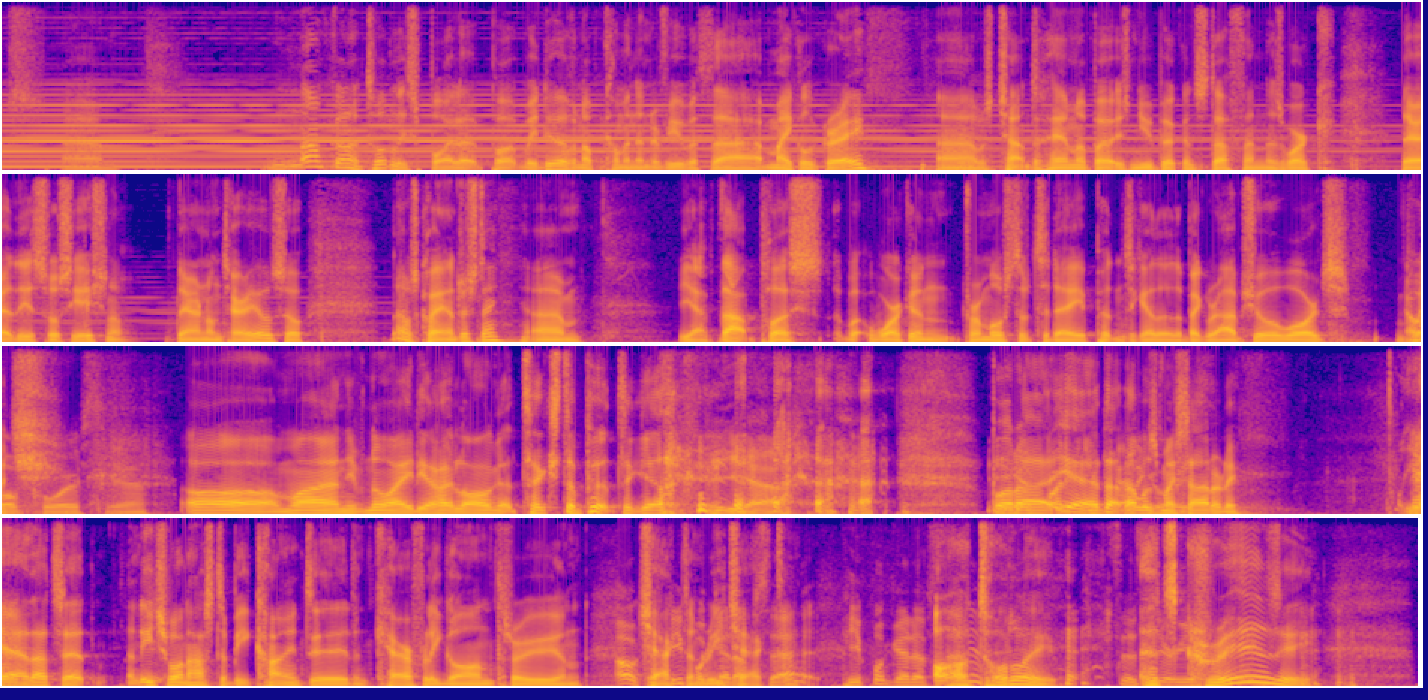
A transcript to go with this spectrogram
folks. Um, not going to totally spoil it, but we do have an upcoming interview with uh, Michael Gray. Uh, I was chatting to him about his new book and stuff and his work there at the association up there in Ontario. So that was quite interesting. Um, yeah, that plus working for most of today, putting together the Big Rab Show Awards. Oh, of course, yeah. oh man, you've no idea how long it takes to put together. yeah. But uh, yeah, that, that was my. Saturday. Yeah, that's it. And each one has to be counted and carefully gone through and Oh, checked people and get rechecked. and-. People get upset. Oh, totally. it's it's crazy.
